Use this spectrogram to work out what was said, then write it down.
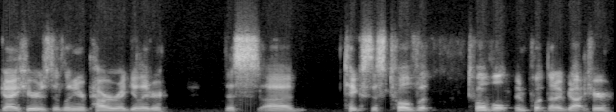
guy here is the linear power regulator. This uh, takes this 12 volt, 12 volt input that I've got here.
